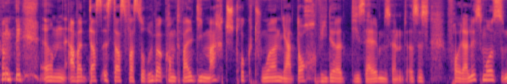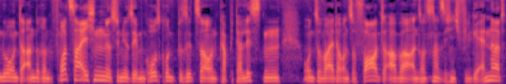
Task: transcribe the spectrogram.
ähm, aber das ist das, was so rüberkommt, weil die Machtstrukturen ja doch wieder dieselben sind. Es ist Feudalismus, nur unter anderen Vorzeichen. Es sind jetzt eben Großgrundbesitzer und Kapitalisten und so weiter und so fort. Aber ansonsten hat sich nicht viel geändert.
